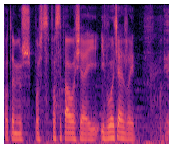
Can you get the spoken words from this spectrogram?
potem już pos- posypało się i, i było ciężej. Okej.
